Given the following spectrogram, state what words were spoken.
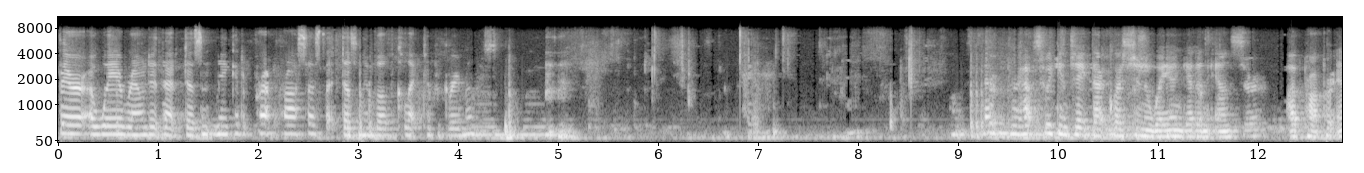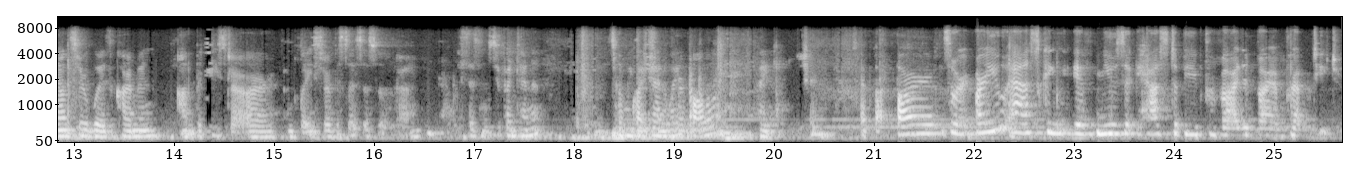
there a way around it that doesn't make it a prep process, that doesn't involve collective agreements? Perhaps we can take that question away and get an answer a proper answer with Carmen um, Batista, our Employee Services as- uh, Assistant Superintendent. Some question for follow-up? Thank you. Sure. So I've got Barb. Sorry, are you asking if music has to be provided by a prep teacher?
